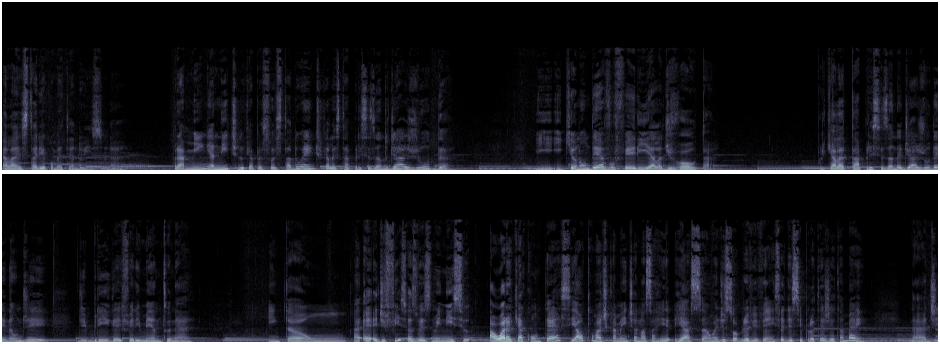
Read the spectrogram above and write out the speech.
ela estaria cometendo isso, né? Para mim é nítido que a pessoa está doente, que ela está precisando de ajuda e, e que eu não devo ferir ela de volta, porque ela está precisando de ajuda e não de, de briga e ferimento, né? Então é, é difícil às vezes no início a hora que acontece, automaticamente a nossa reação é de sobrevivência, de se proteger também, né? De,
